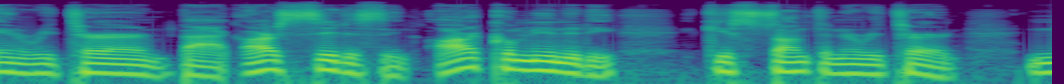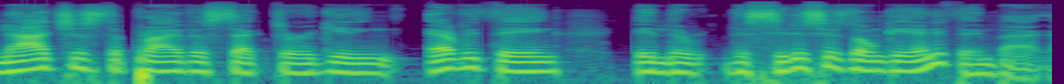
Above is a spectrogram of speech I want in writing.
in return back. Our citizen, our community gets something in return. Not just the private sector getting everything in the the citizens don't get anything back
